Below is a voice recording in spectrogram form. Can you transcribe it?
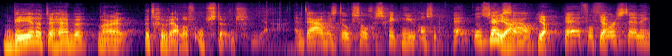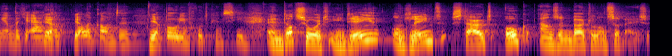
beren te hebben waar het gewelf op steunt. Ja, En daarom is het ook zo geschikt nu als hè, concertzaal. Ja, ja, hè, voor voorstellingen, omdat je eigenlijk van alle kanten het podium goed kunt zien. En dat soort ideeën ontleent Stuit ook aan zijn buitenlandse reizen.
